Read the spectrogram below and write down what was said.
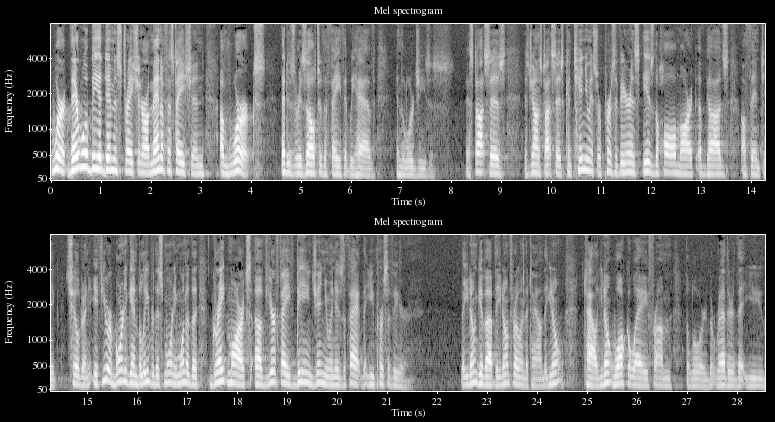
work. There will be a demonstration or a manifestation of works that is a result of the faith that we have in the Lord Jesus. As Stott says, as John Stott says, continuance or perseverance is the hallmark of God's authentic children. If you're a born again believer this morning, one of the great marks of your faith being genuine is the fact that you persevere that you don't give up, that you don't throw in the towel, that you don't towel, you don't walk away from the Lord, but rather that you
